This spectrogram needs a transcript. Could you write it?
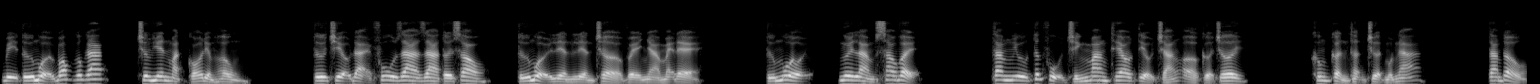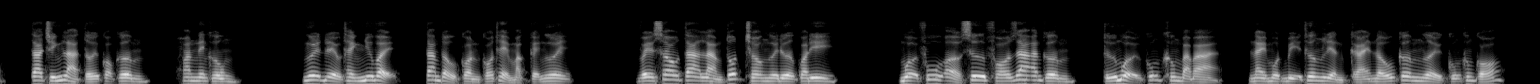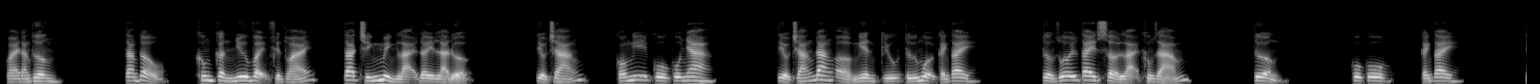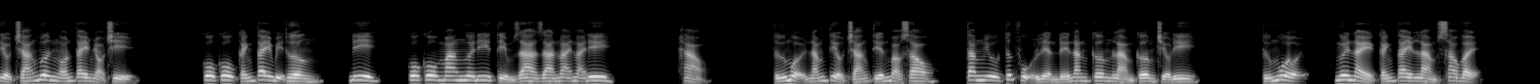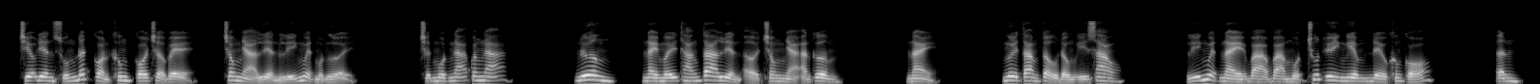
Bị tứ muội bóc gốc gác, Trương Hiên mặt có điểm hồng. Từ triệu đại phu ra ra tới sau, tứ muội liền liền trở về nhà mẹ đẻ. Tứ muội, ngươi làm sao vậy? Tam Nhu tức phụ chính mang theo tiểu tráng ở cửa chơi. Không cẩn thận trượt một ngã. Tam tẩu, ta chính là tới cọ cơm, hoan nên không? Ngươi đều thành như vậy, tam tẩu còn có thể mặc kệ ngươi. Về sau ta làm tốt cho ngươi đưa qua đi. Muội phu ở sư phó ra ăn cơm, tứ muội cũng không bà bà, này một bị thương liền cái nấu cơm người cũng không có, quái đáng thương. Tam tẩu, không cần như vậy phiền thoái, ta chính mình lại đây là được. Tiểu tráng, có nghĩ cô cô nha. Tiểu tráng đang ở nghiên cứu tứ muội cánh tay. Tưởng rôi tay sờ lại không dám. Tưởng. Cô cô, cánh tay. Tiểu tráng vươn ngón tay nhỏ chỉ. Cô cô cánh tay bị thương, đi, cô cô mang ngươi đi tìm ra ra nãi nãi đi. Hảo. Tứ muội nắm tiểu tráng tiến vào sau, tam nhu tức phụ liền đến ăn cơm làm cơm chiều đi. Tứ muội, ngươi này cánh tay làm sao vậy? Triệu điên xuống đất còn không có trở về, trong nhà liền Lý Nguyệt một người. Trượt một ngã quăng ngã. Nương, này mấy tháng ta liền ở trong nhà ăn cơm. Này, ngươi tam tẩu đồng ý sao? Lý Nguyệt này bà bà một chút uy nghiêm đều không có. Ân,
